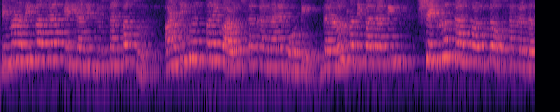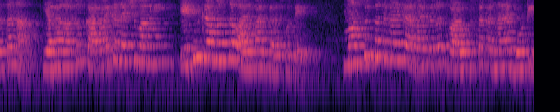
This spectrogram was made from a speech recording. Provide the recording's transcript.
भीमा नदीपात्रात गेली अनेक दिवसांपासून. अनधिकृतपणे वाळू उपसा करणाऱ्या बोटी दररोज नदीपात्रातील शेकडो प्रास वाळूचा उपसा करत असताना या भागातून कारवाई करण्याची मागणी येथील ग्रामस्थ वारंवार करत होते. महसूल पथकाने कारवाई करत वाळू उपसा करणाऱ्या बोटी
